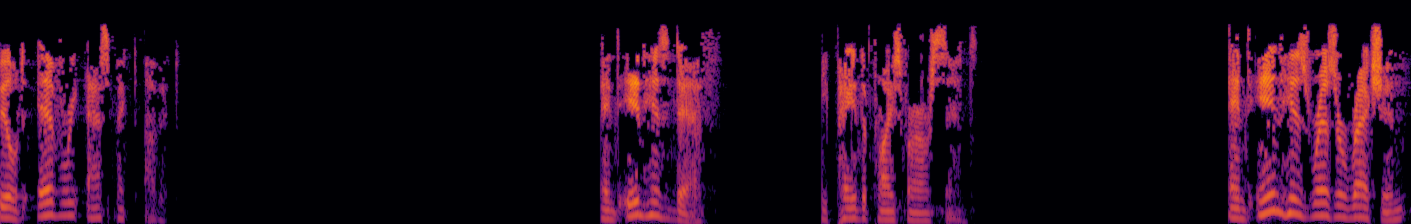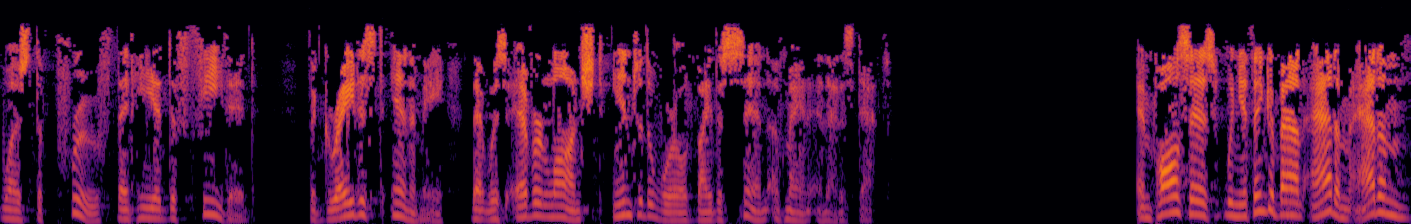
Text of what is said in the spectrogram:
filled every aspect of it. And in his death, he paid the price for our sins. And in his resurrection was the proof that he had defeated the greatest enemy that was ever launched into the world by the sin of man, and that is death. And Paul says, when you think about Adam, Adam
